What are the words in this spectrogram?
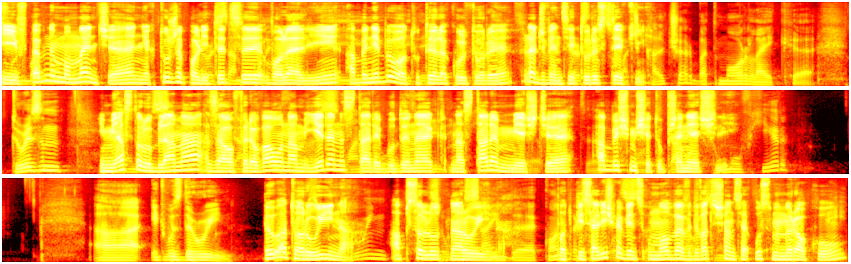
I w pewnym momencie niektórzy politycy woleli, aby nie było tu tyle kultury, lecz więcej turystyki. I miasto Lublana zaoferowało nam jeden stary budynek na Starym Mieście, abyśmy się tu przenieśli. Była to ruina, absolutna ruina. Podpisaliśmy więc umowę w 2008 roku,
